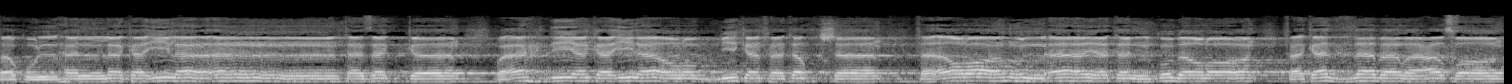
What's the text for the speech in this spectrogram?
فقل هل لك إلى أن تزكى وأهديك إلى ربك فتخشى فأراه الآية الكبرى فكذب وعصى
